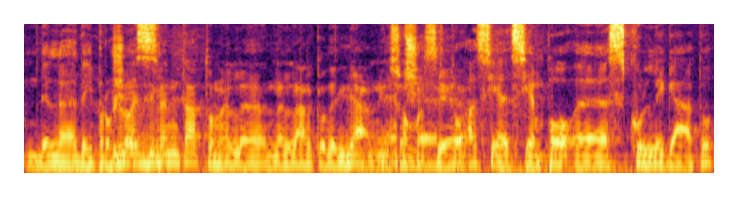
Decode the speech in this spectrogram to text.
del, dei processi. Lo è diventato nel, nell'arco degli anni, eh, insomma, certo, si è, si è un po' eh, scollegato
